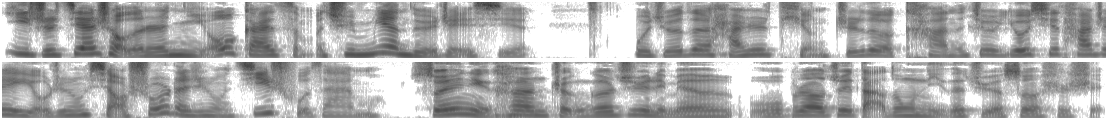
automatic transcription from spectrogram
一直坚守的人，你又该怎么去面对这些？我觉得还是挺值得看的，就尤其他这有这种小说的这种基础在嘛。所以你看整个剧里面，我不知道最打动你的角色是谁。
